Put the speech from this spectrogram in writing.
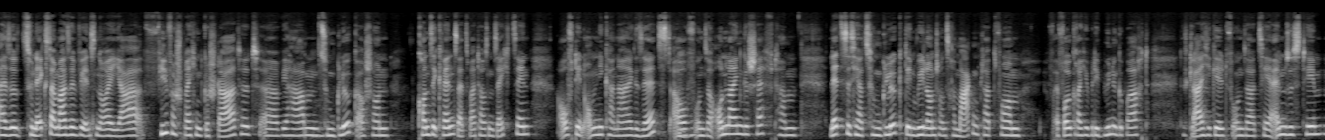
Also zunächst einmal sind wir ins neue Jahr vielversprechend gestartet. Äh, wir haben mhm. zum Glück auch schon konsequent seit 2016 auf den Omni-Kanal gesetzt, auf mhm. unser Online-Geschäft, haben letztes Jahr zum Glück den Relaunch unserer Markenplattform erfolgreich über die Bühne gebracht. Das gleiche gilt für unser CRM-System.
